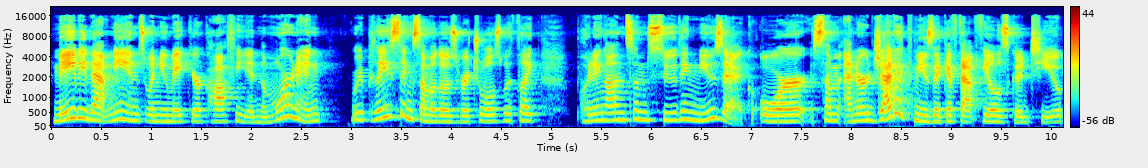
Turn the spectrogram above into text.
Maybe that means when you make your coffee in the morning, replacing some of those rituals with like putting on some soothing music or some energetic music if that feels good to you.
